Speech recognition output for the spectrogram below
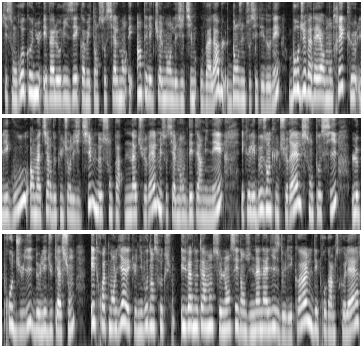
qui sont reconnus et valorisés comme étant socialement et intellectuellement légitimes ou valables dans une société donnée. Bourdieu va d'ailleurs montrer que les goûts en matière de culture légitime ne sont pas naturels mais socialement déterminés et que les besoins culturels sont aussi le produit de l'éducation étroitement lié avec le niveau d'instruction. Il va notamment se lancer dans une analyse de l'école, des programmes scolaires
